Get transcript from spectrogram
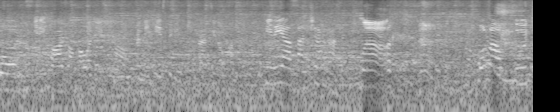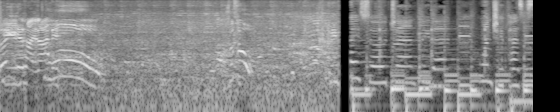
วลกิริพรสังภาวันิชค่ะอันนี้ทีสิรินานที่เราค่ะพิริยาตันเช่าค่ะมาพวกเราดูทีมถ่ายหน้าดิสู้สู้ Once she passes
